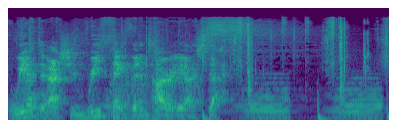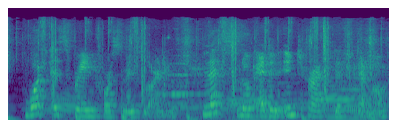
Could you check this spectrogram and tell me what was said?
We have to actually rethink the entire AI stack. What is reinforcement learning? Let's look at an interactive demo.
